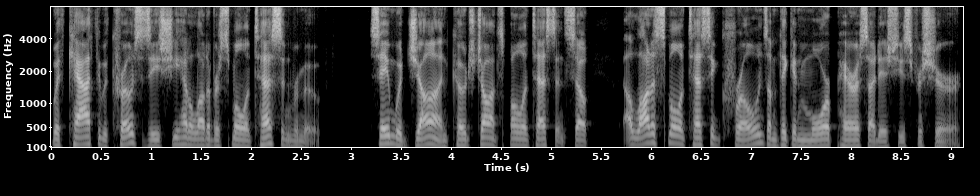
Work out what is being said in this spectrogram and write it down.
with Kathy with Crohn's disease, she had a lot of her small intestine removed. Same with John, Coach John, small intestine. So a lot of small intestine Crohn's. I'm thinking more parasite issues for sure.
